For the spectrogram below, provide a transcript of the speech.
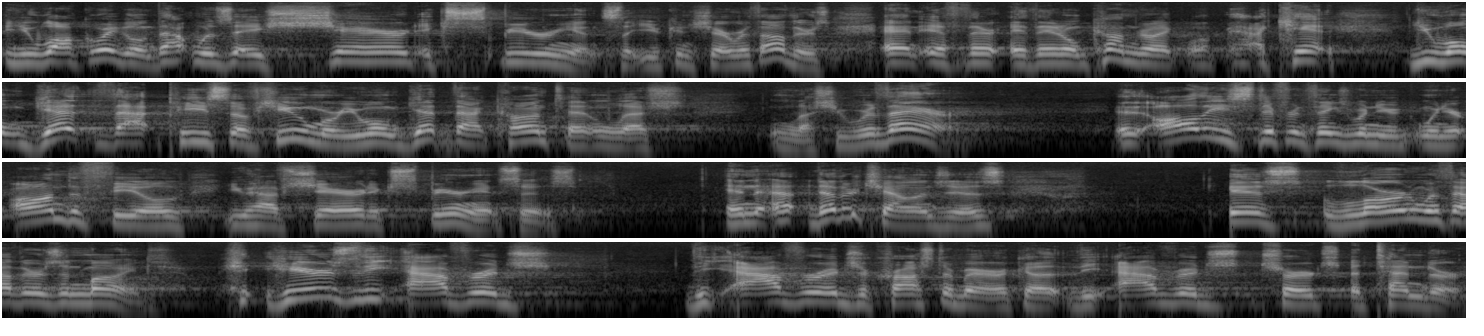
you walk away going, that was a shared experience that you can share with others. And if, if they don't come, they're like, well, I can't, you won't get that piece of humor, you won't get that content unless, unless you were there. All these different things, when you're, when you're on the field, you have shared experiences. And another challenge is, is learn with others in mind. Here's the average, the average across America, the average church attender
